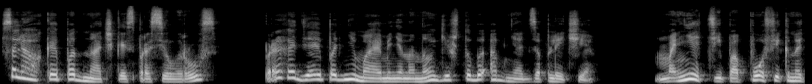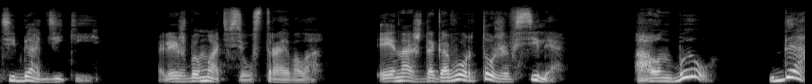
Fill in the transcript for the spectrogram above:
С легкой подначкой спросил Рус, проходя и поднимая меня на ноги, чтобы обнять за плечи. «Мне типа пофиг на тебя, Дикий. Лишь бы мать все устраивала. И наш договор тоже в силе. А он был? Да.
